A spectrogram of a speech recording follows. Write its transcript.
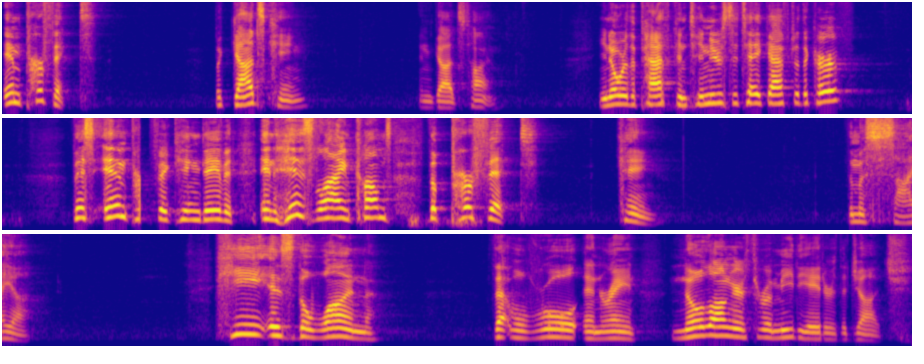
imperfect, but God's king in God's time. You know where the path continues to take after the curve? This imperfect King David. In his line comes the perfect king, the Messiah. He is the one that will rule and reign, no longer through a mediator, the judge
